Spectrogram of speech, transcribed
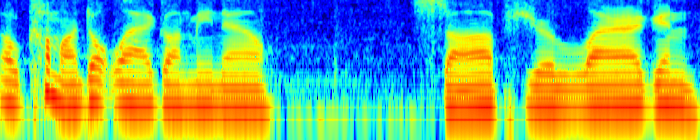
Oh, come on, don't lag on me now. Stop your lagging.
